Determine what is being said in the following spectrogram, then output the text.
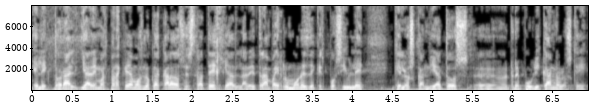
electoral. Y además para que veamos lo que ha calado su estrategia, la de Trump, hay rumores de que es posible que los candidatos republicanos, los que,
